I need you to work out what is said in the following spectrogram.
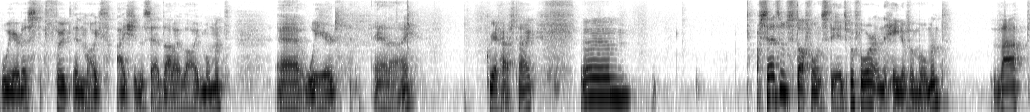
weirdest foot in mouth? I shouldn't have said that out loud moment. Uh, weird, and I. Great hashtag. Um, I've said some stuff on stage before in the heat of a moment that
